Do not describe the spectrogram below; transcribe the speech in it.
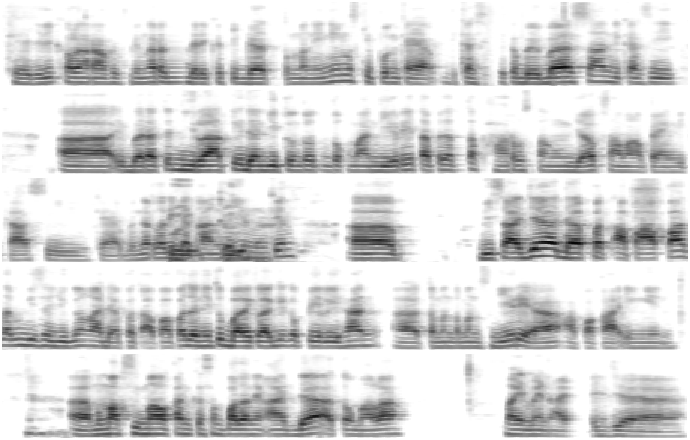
Oke, jadi kalau yang Rafif dengar dari ketiga teman ini meskipun kayak dikasih kebebasan, dikasih uh, ibaratnya dilatih dan dituntut untuk mandiri, tapi tetap harus tanggung jawab sama apa yang dikasih. Kayak bener tadi kata Anggi mungkin uh, bisa aja dapat apa-apa, tapi bisa juga nggak dapat apa-apa dan itu balik lagi ke pilihan uh, teman-teman sendiri ya, apakah ingin uh, memaksimalkan kesempatan yang ada atau malah main-main aja.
